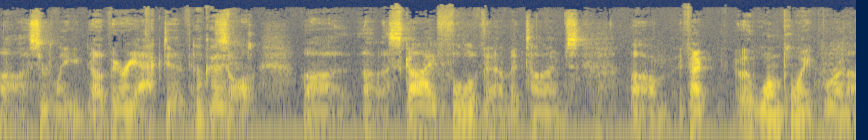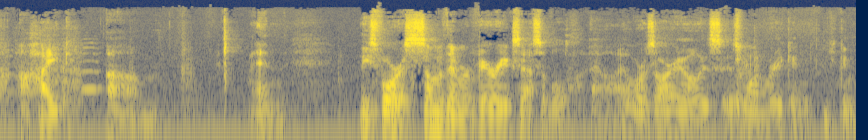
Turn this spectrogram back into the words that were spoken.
uh, certainly uh, very active. And we saw uh, a sky full of them at times. Um, in fact, at one point we're on a, a hike, um, and these forests, some of them are very accessible. Uh, El Rosario is, is one where you can you can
